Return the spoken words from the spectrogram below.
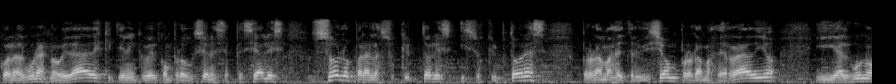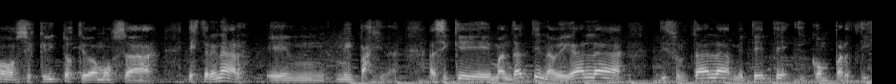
con algunas novedades que tienen que ver con producciones especiales solo para los suscriptores y suscriptoras, programas de televisión, programas de radio y algunos escritos que vamos a estrenar en mi página. Así que mandate, navegala, disfrutala, metete y compartí.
